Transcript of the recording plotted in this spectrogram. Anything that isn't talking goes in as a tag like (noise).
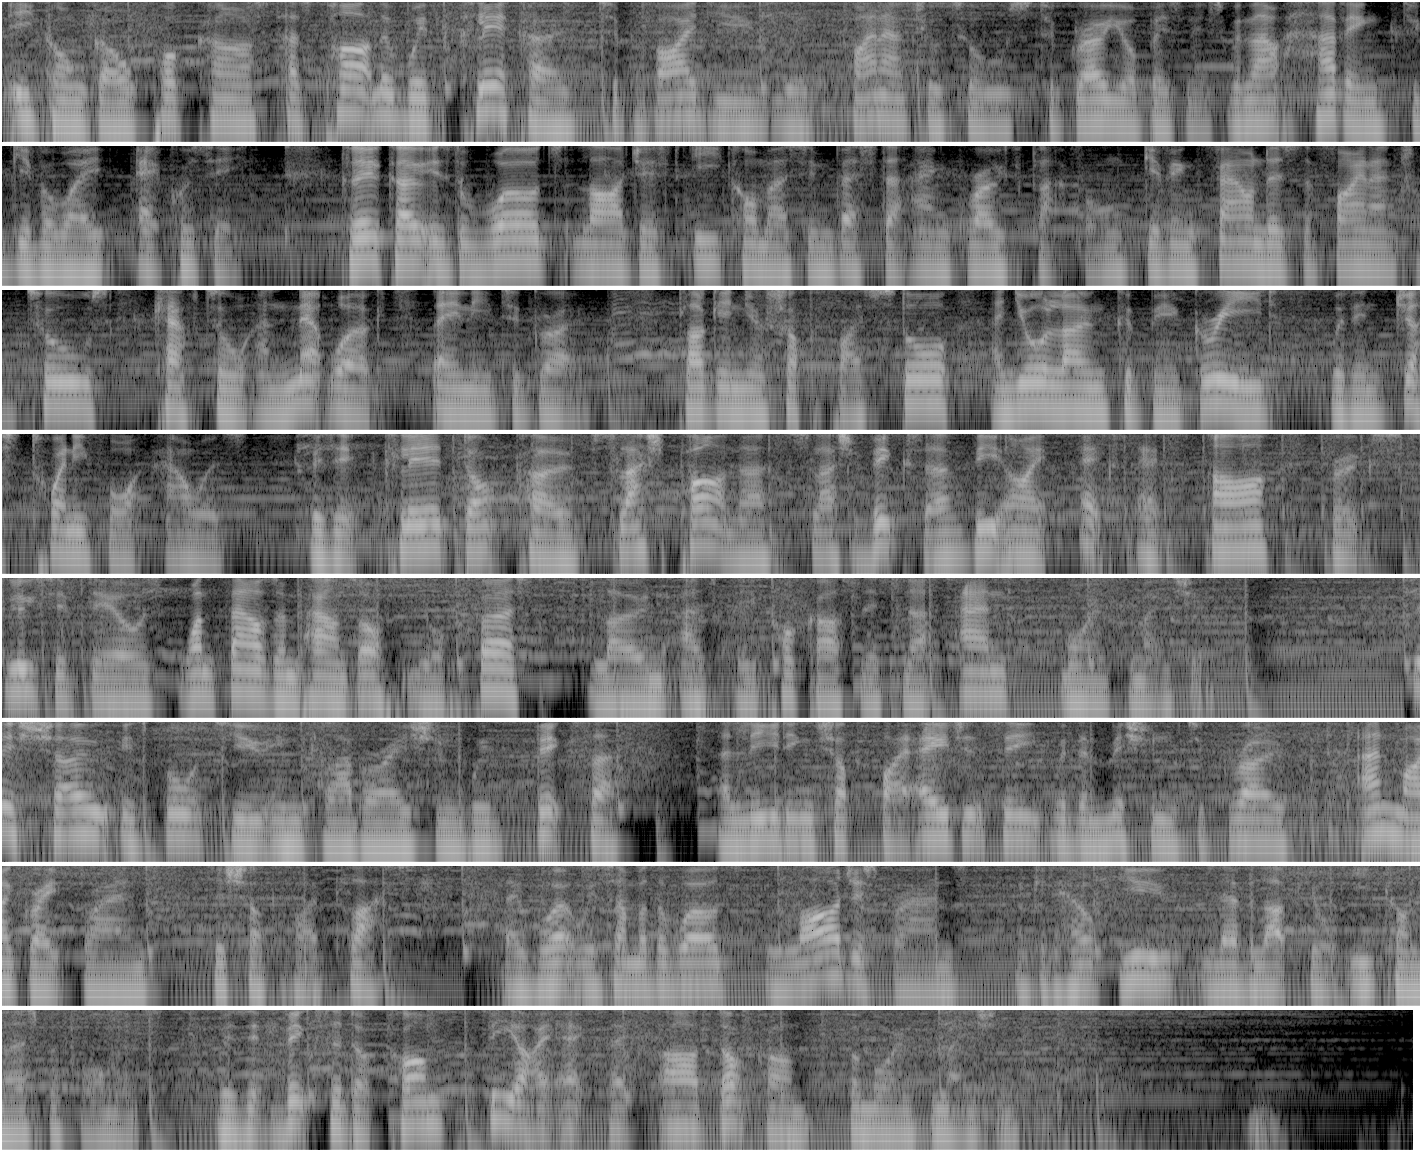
The Ecom Gold podcast has partnered with Clearco to provide you with financial tools to grow your business without having to give away equity. Clearco is the world's largest e commerce investor and growth platform, giving founders the financial tools, capital, and network they need to grow. Plug in your Shopify store, and your loan could be agreed within just 24 hours. Visit clear.co slash partner slash VIXXR, V I X X R, for exclusive deals, £1,000 off your first loan as a podcast listener, and more information. This show is brought to you in collaboration with VIXXR, a leading Shopify agency with a mission to grow and migrate brands to Shopify Plus. They've worked with some of the world's largest brands and can help you level up your e commerce performance. Visit VIXXR.com, V I X X R.com for more information.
